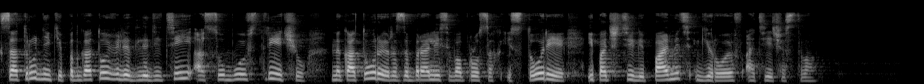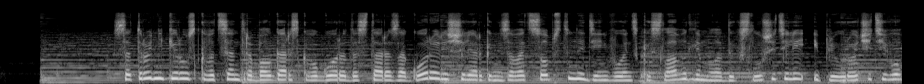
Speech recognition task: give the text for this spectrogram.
Сотрудники подготовили для детей особую встречу, на которой разобрались в вопросах истории и почтили память героев Отечества. Сотрудники русского центра болгарского города Старозагоры решили организовать собственный день воинской славы для молодых слушателей и приурочить его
